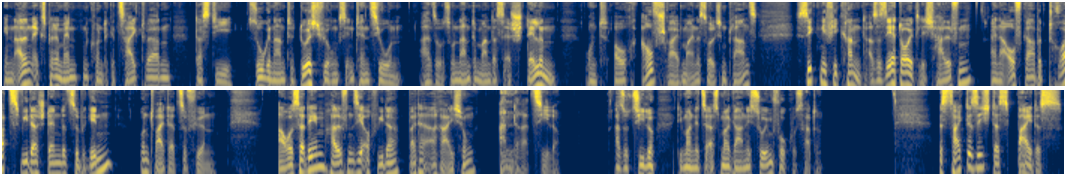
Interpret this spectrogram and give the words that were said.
in allen Experimenten konnte gezeigt werden, dass die sogenannte Durchführungsintention, also so nannte man das Erstellen und auch Aufschreiben eines solchen Plans signifikant, also sehr deutlich halfen, eine Aufgabe trotz Widerstände zu beginnen und weiterzuführen. Außerdem halfen sie auch wieder bei der Erreichung anderer Ziele. Also Ziele, die man jetzt erstmal gar nicht so im Fokus hatte. Es zeigte sich, dass beides,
